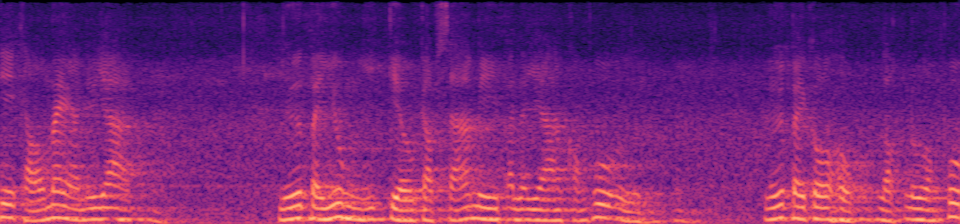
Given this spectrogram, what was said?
ที่เขาไม่อนุญาต หรือไปยุ่งเกี่ยวกับสามีภรรยาของผู้อื่น หรือไปโกหกหลอกลวงผู้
